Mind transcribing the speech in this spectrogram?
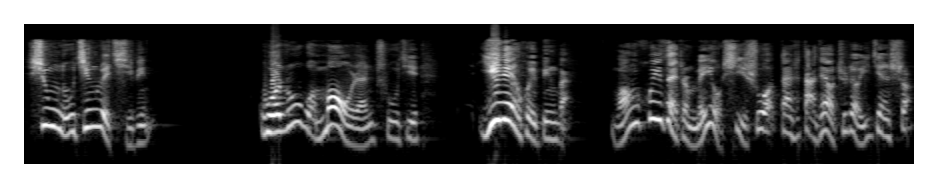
匈奴精锐骑兵。我如果贸然出击，一定会兵败。”王辉在这儿没有细说，但是大家要知道一件事儿，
